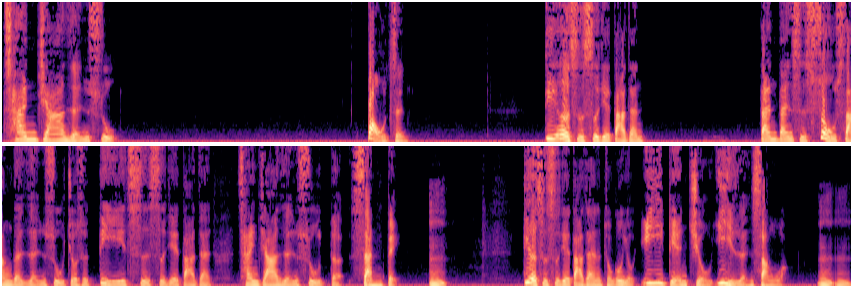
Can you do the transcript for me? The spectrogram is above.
参加人数暴增。第二次世界大战，单单是受伤的人数，就是第一次世界大战参加人数的三倍。嗯第二次世界大战呢，总共有一点九亿人伤亡。嗯嗯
